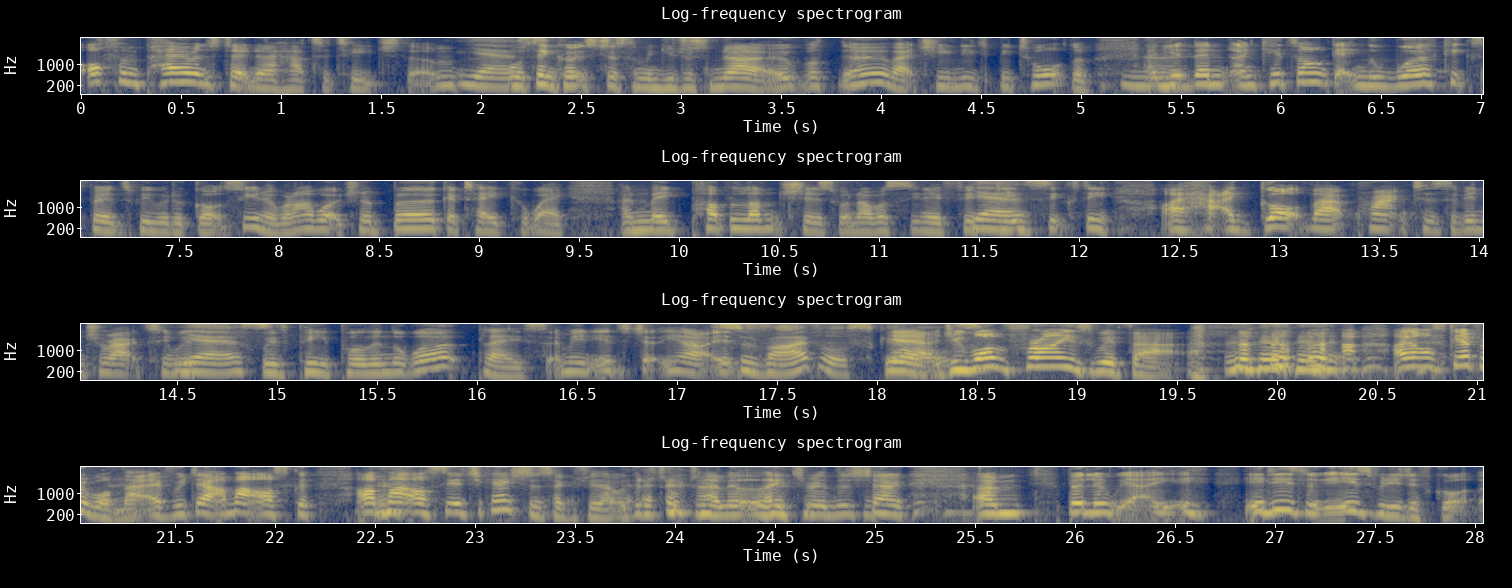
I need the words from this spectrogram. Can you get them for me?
Often parents don't know how to teach them, Yes. or think oh, it's just something you just know. Well, no, actually, you need to be taught them, and yet then and kids aren't getting the work experience we would have got. So you know, when I worked in a burger takeaway and made pub lunches when I was you know 15, Yes. 16, I, ha- I got that practice of interacting with Yes. with people in the workplace. I mean, it's just yeah, it's Survival skills. yeah, do you want fries with that? I ask everyone that every day. I might ask. I might ask the education secretary that. We're going to talk to her a little later in the show. Um, but look, it is. Look, it is really difficult.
